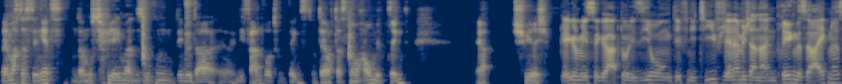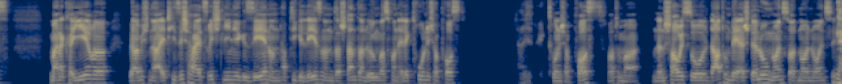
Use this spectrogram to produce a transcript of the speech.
Wer macht das denn jetzt? Und da musst du wieder jemanden suchen, den du da äh, in die Verantwortung bringst und der auch das Know-how mitbringt. Ja, schwierig. Regelmäßige Aktualisierung, definitiv. Ich erinnere mich an ein prägendes Ereignis meiner Karriere. Da habe ich eine IT-Sicherheitsrichtlinie gesehen und habe die gelesen und da stand dann irgendwas von elektronischer Post. Elektronischer Post, warte mal. Und dann schaue ich so, Datum der Erstellung 1999. ich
